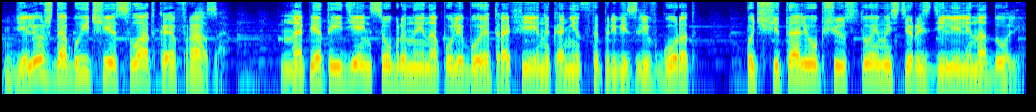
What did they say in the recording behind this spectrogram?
Дележ добычи – сладкая фраза. На пятый день собранные на поле боя трофеи наконец-то привезли в город, подсчитали общую стоимость и разделили на доли.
